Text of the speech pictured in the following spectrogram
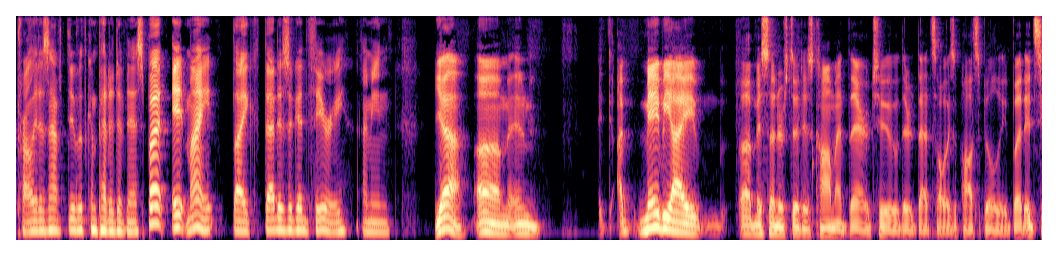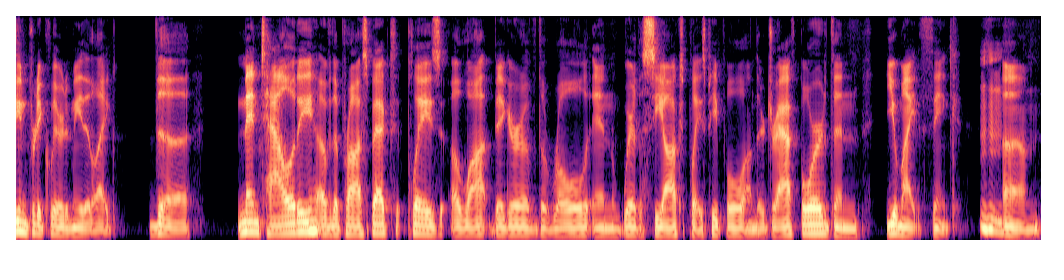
probably doesn't have to do with competitiveness, but it might. Like that is a good theory. I mean, Yeah, um, and I, maybe I uh, misunderstood his comment there too. There, that's always a possibility, but it seemed pretty clear to me that like the mentality of the prospect plays a lot bigger of the role in where the Seahawks place people on their draft board than you might think. mhm. Um,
